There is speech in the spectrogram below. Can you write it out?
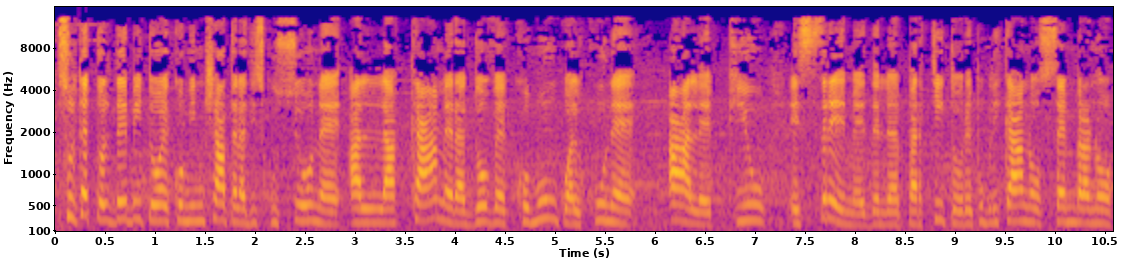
Sul tetto al debito è cominciata la discussione alla Camera dove comunque alcune ale più estreme del Partito Repubblicano sembrano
